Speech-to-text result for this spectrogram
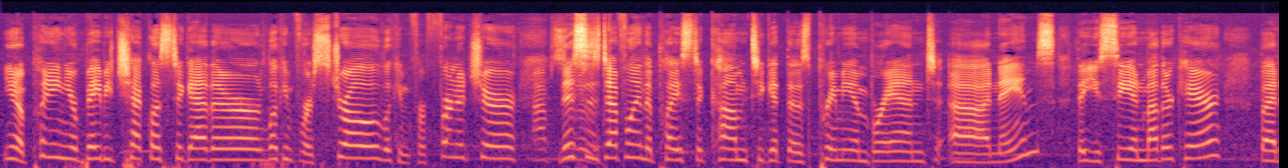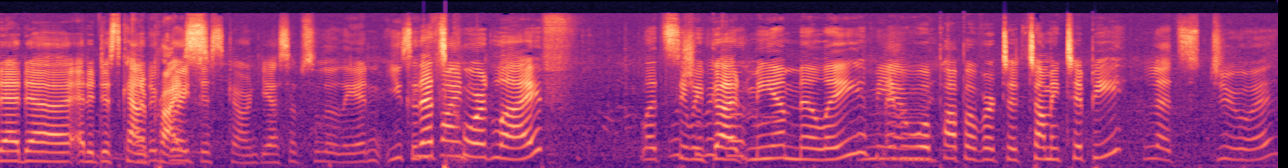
you know, putting your baby checklist together, looking for a stroll, looking for furniture, this is definitely the place to come to get those premium brand uh, names that you see in Mothercare, but at, uh, at a discounted At a price. great discount, yes, absolutely. And you so that's find Cordlife. Let's Well, see, we've we got go- Mia Millie. Maybe we'll pop over to Tommee Tippee. Let's do it.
